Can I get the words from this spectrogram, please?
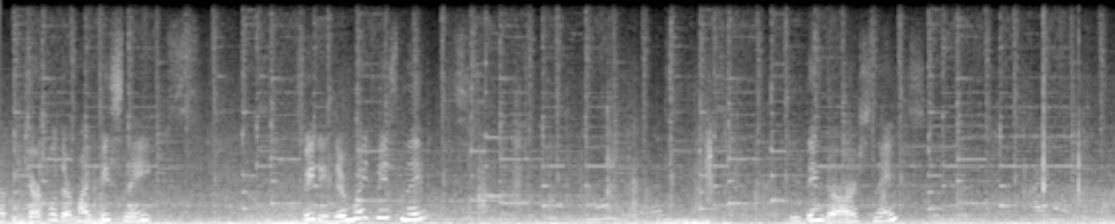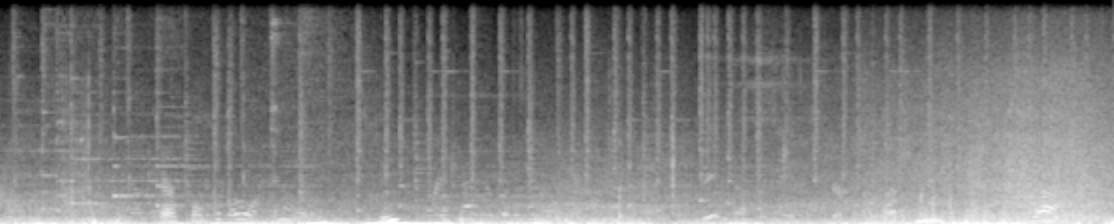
Yeah, be careful. There might be snakes. Sweetie, there might be snakes. You think there are snakes? Careful. Hmm? Yeah.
